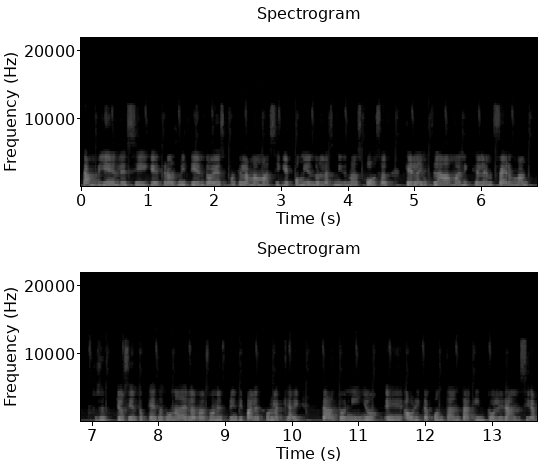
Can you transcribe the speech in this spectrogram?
también le sigue transmitiendo eso porque la mamá sigue comiendo las mismas cosas que la inflaman y que la enferman. Entonces yo siento que esa es una de las razones principales por la que hay tanto niño eh, ahorita con tanta intolerancia.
